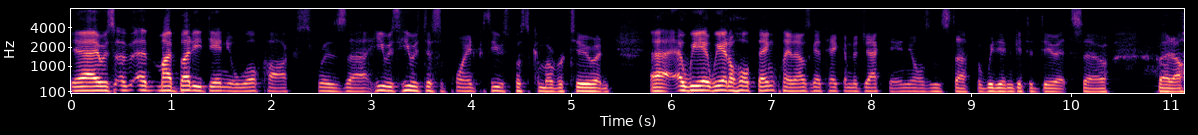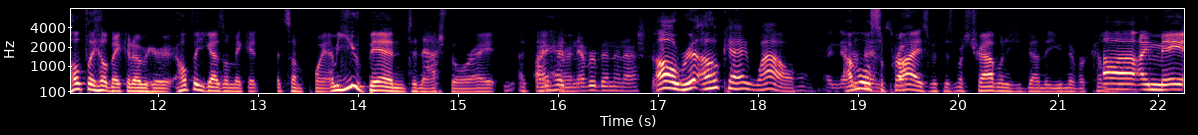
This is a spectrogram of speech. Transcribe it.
Yeah, it was uh, uh, my buddy Daniel Wilcox was uh, he was he was disappointed because he was supposed to come over too, and uh, we we had a whole thing planned. I was going to take him to Jack Daniels and stuff, but we didn't get to do it. So but uh, hopefully he'll make it over here. Hopefully you guys will make it at some point. I mean, you've been to Nashville, right? I, think, I had right? never been to Nashville. Oh, really? Okay, wow. I'm a little surprised so... with as much traveling as you've done that you've never come. Uh, I may.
